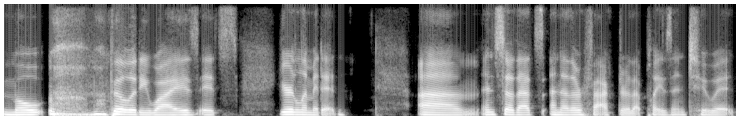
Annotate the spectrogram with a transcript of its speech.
mo- mobility wise, it's you're limited. Um, and so that's another factor that plays into it.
